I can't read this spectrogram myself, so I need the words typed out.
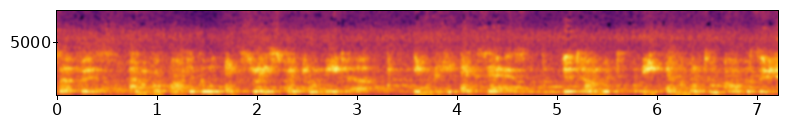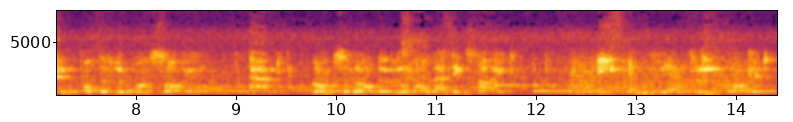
surface. Alpha Particle X-ray Spectrometer, APXS, determined the elemental composition of the lunar soil and rocks around the lunar landing site. The LVM3 rocket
